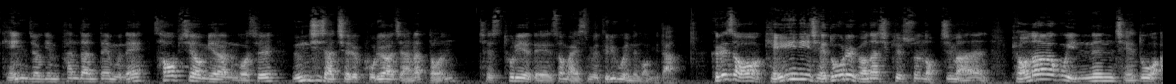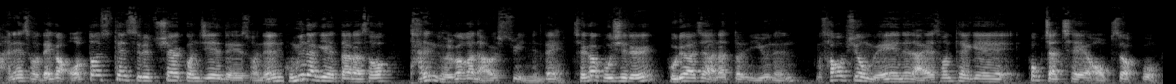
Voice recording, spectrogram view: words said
개인적인 판단 때문에 사법시험이라는 것을 응시 자체를 고려하지 않았던 제 스토리에 대해서 말씀을 드리고 있는 겁니다. 그래서 개인이 제도를 변화시킬 수는 없지만 변화하고 있는 제도 안에서 내가 어떤 스탠스를 취할 건지에 대해서는 고민하기에 따라서 다른 결과가 나올 수 있는데 제가 고시를 고려하지 않았던 이유는 뭐 사법시험 외에는 아예 선택의 폭 자체에 없었고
